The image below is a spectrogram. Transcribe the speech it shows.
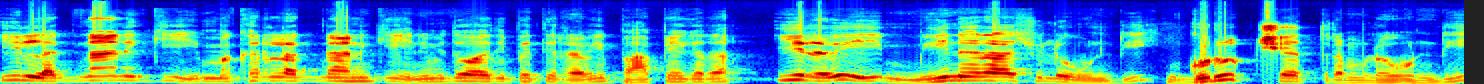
ఈ లగ్నానికి మకర లగ్నానికి ఎనిమిదో అధిపతి రవి పాపే కదా? ఈ రవి మీనరాశిలో ఉండి గురుక్షేత్రంలో ఉండి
